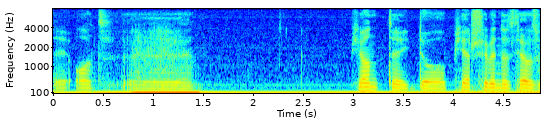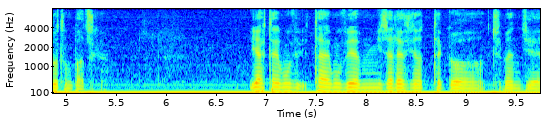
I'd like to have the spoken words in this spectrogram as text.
y, od y, 5 do 1 będę otwierał złotą paczkę jak tak, mówi, tak jak mówiłem, niezależnie od tego, czy będzie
